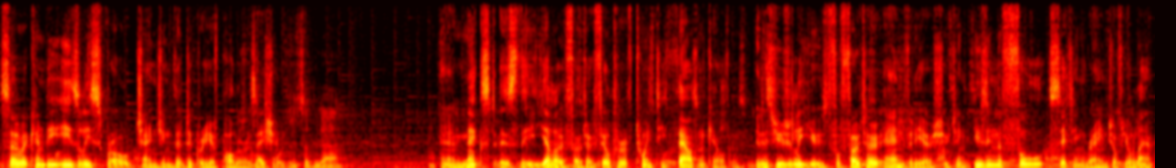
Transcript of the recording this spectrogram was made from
so it can be easily scrolled changing the degree of polarization. And next is the yellow photo filter of 20,000 Kelvin. It is usually used for photo and video shooting using the full setting range of your lamp.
